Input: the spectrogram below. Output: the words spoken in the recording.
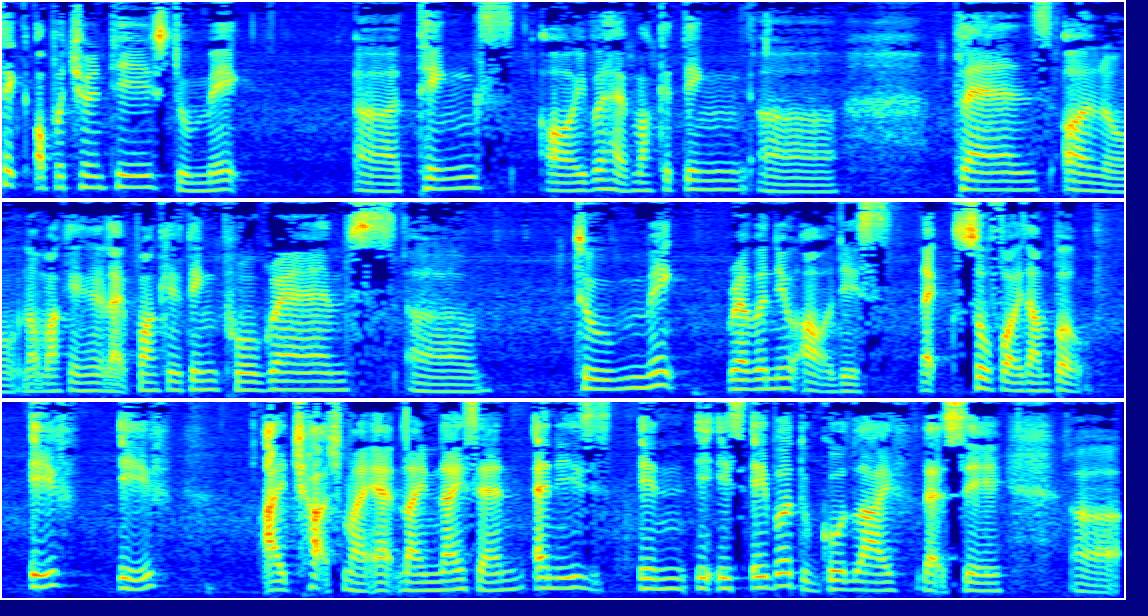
take opportunities to make uh, things or even have marketing uh, plans. Oh no, not marketing like marketing programs uh, to make revenue out of this. Like so, for example, if if I charge my app ninety nine cent and is in it is able to go live, let's say uh,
